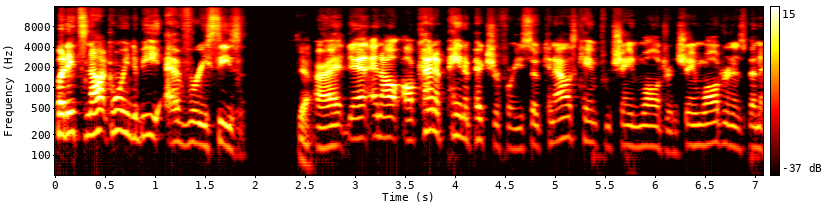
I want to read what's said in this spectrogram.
but it's not going to be every season Yeah. all right and, I'll, I'll kind of paint a picture for you so Canales came from Shane Waldron Shane Waldron has been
